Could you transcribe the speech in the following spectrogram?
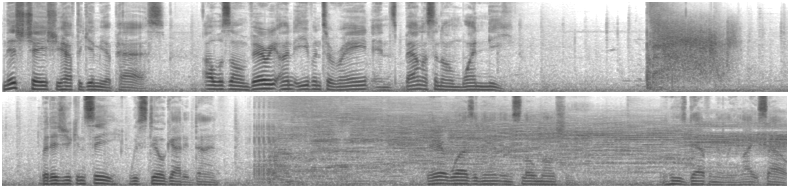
In this chase, you have to give me a pass. I was on very uneven terrain and balancing on one knee. But as you can see, we still got it done. There it was again in slow motion. And he's definitely lights out.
